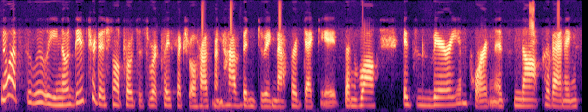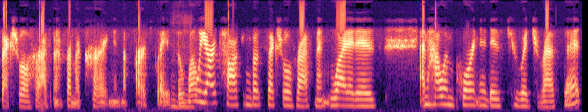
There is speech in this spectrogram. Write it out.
No, absolutely. You know, these traditional approaches to workplace sexual harassment have been doing that for decades. And while it's very important, it's not preventing sexual harassment from occurring in the first place. Mm-hmm. So while we are talking about sexual harassment, what it is, and how important it is to address it,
